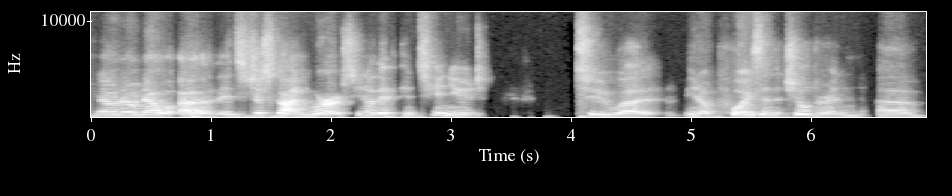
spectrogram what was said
no, no, no. Uh, it's just gotten worse. You know, they've continued to, uh, you know, poison the children um,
